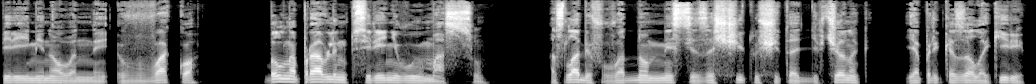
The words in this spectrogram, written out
переименованный в Вако, был направлен в сиреневую массу. Ослабив в одном месте защиту считать девчонок, я приказал Акире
